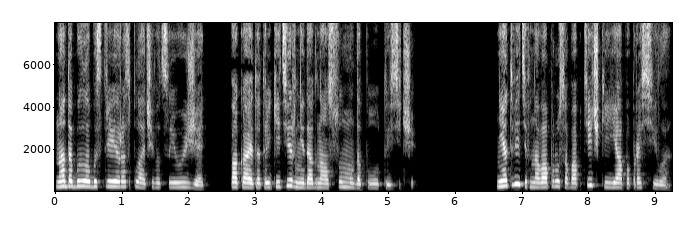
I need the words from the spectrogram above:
Надо было быстрее расплачиваться и уезжать, пока этот рекетир не догнал сумму до полутысячи. Не ответив на вопрос об аптечке, я попросила.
